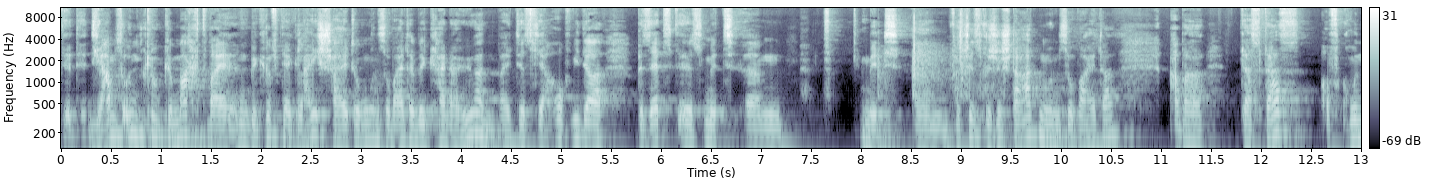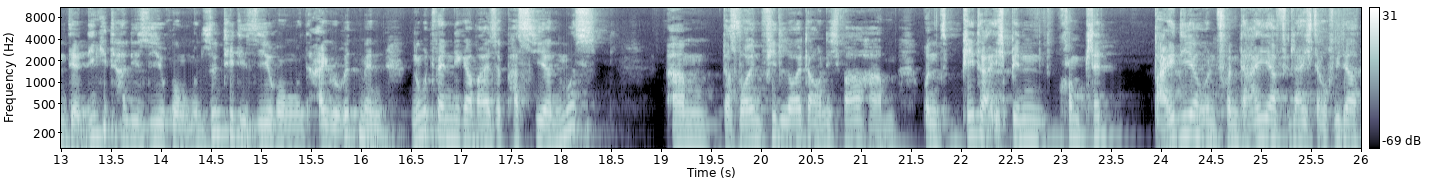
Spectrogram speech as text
die haben es unklug gemacht, weil ein Begriff der Gleichschaltung und so weiter will keiner hören, weil das ja auch wieder besetzt ist mit ähm, mit ähm, faschistischen Staaten und so weiter. Aber dass das aufgrund der Digitalisierung und Synthetisierung und Algorithmen notwendigerweise passieren muss, ähm, das wollen viele Leute auch nicht wahrhaben. Und Peter, ich bin komplett bei dir und von daher vielleicht auch wieder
